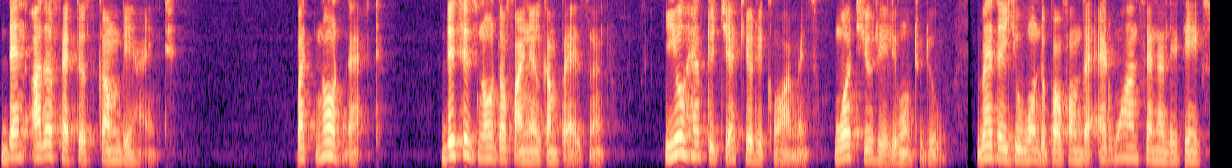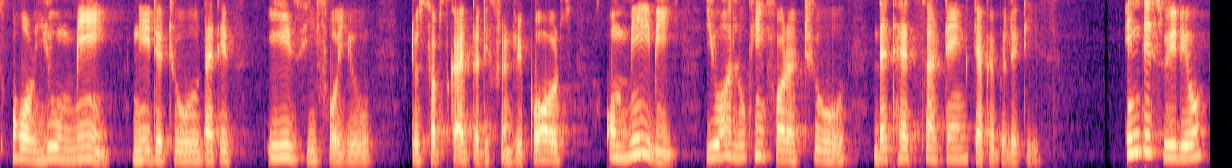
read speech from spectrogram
Then other factors come behind. But note that this is not the final comparison. You have to check your requirements, what you really want to do. Whether you want to perform the advanced analytics or you may need a tool that is easy for you to subscribe the different reports or maybe you are looking for a tool that has certain capabilities. In this video,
